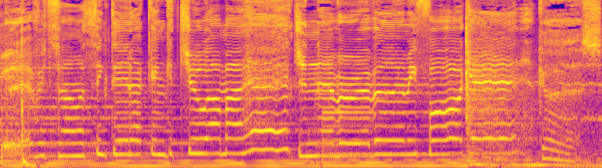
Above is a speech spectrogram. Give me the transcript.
But every time I think that I can get you out my head, you never ever let me forget. Cause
